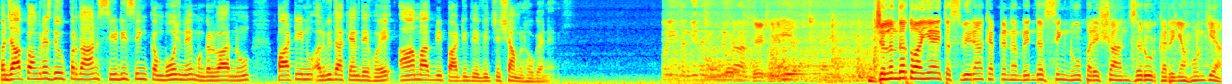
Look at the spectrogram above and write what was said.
ਪੰਜਾਬ ਕਾਂਗਰਸ ਦੇ ਉਪ ਪ੍ਰਧਾਨ ਸੀਡੀ ਸਿੰਘ ਕੰਬੋਜ ਨੇ ਮੰਗਲਵਾਰ ਨੂੰ ਪਾਰਟੀ ਨੂੰ ਅਲਵਿਦਾ ਕਹਿੰਦੇ ਹੋਏ ਆਮ ਆਦਮੀ ਪਾਰਟੀ ਦੇ ਵਿੱਚ ਸ਼ਾਮਲ ਹੋ ਗਏ ਨੇ। ਜਲੰਧਰ ਤੋਂ ਆਈਆਂ ਇਹ ਤਸਵੀਰਾਂ ਕੈਪਟਨ ਅਮਰਿੰਦਰ ਸਿੰਘ ਨੂੰ ਪਰੇਸ਼ਾਨ ਜ਼ਰੂਰ ਕਰ ਰਹੀਆਂ ਹੋਣਗੀਆਂ।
